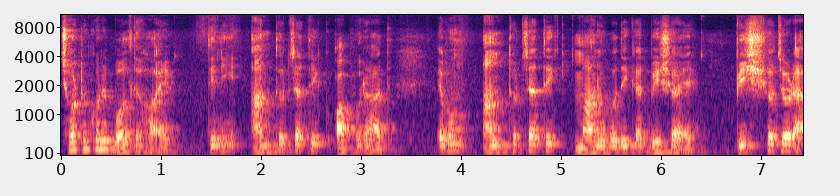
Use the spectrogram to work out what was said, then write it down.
ছোট করে বলতে হয়, তিনি আন্তর্জাতিক অপরাধ এবং আন্তর্জাতিক মানবাধিকার বিষয়ে বিশ্বজোড়া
